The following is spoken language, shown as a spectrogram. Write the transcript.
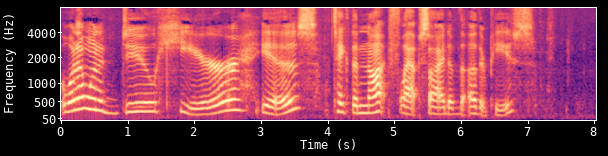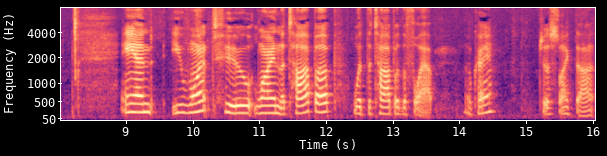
what I wanna do here is take the not flap side of the other piece and you want to line the top up with the top of the flap, okay? Just like that.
